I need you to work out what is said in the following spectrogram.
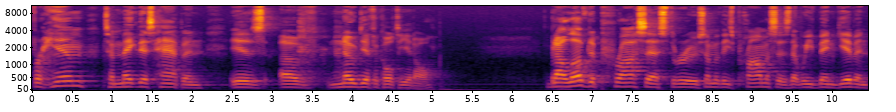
for him to make this happen is of no difficulty at all. But I love to process through some of these promises that we've been given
